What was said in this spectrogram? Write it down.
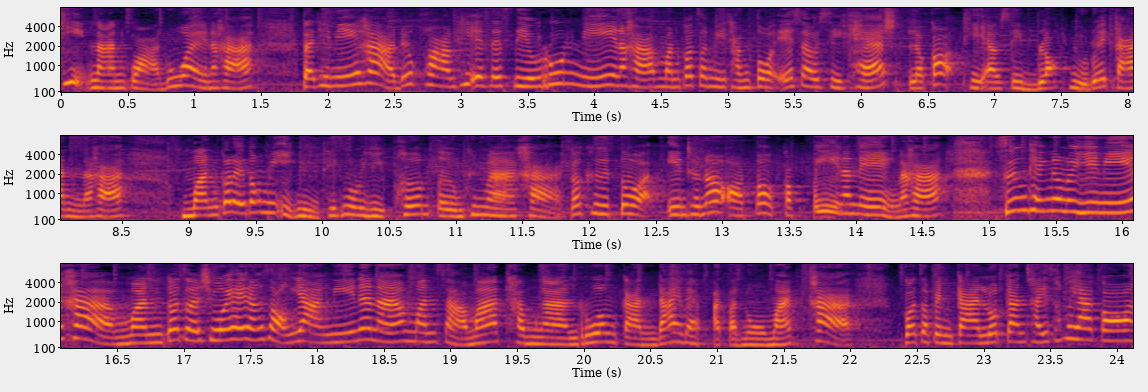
ที่นานกว่าด้วยนะคะ แต่ทีนี้ค่ะด้วยความที่ SSD รุ่นนี้นะคะ มันก็จะมีทั้งตัว SLC Cache แล้วก็ TLC block อยู่ด้วยกันนะคะ มันก็เลยต้องมีอีกหนึ่งเทคโนโลยีเพิ่มเติมขึ้นมาค่ะ ก็คือตัว internal auto copy นั่นเองนะคะ ซึ่งเทคโนโลยีนี้ค่ะ มันก็จะช่วยให้ทั้งสองอย่างนี้เนี่ยนะ มันสามารถทำงานร่วมกันได้แบบอัตโนมัติค่ะ ก็จะเป็นการลดการใช้ทรัพยากร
